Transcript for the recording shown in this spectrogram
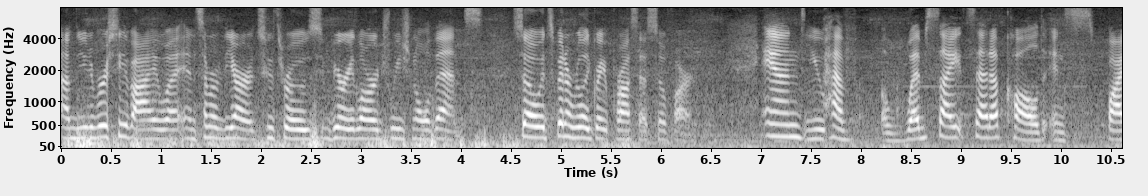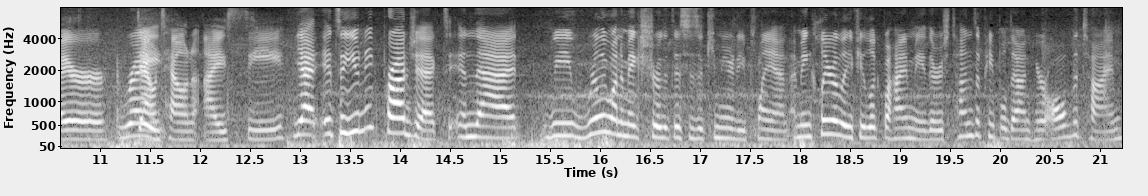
um, the University of Iowa, and Summer of the Arts, who throws very large regional events. So it's been a really great process so far. And you have a website set up called Inspire right. Downtown IC. Yeah, it's a unique project in that we really want to make sure that this is a community plan. I mean, clearly, if you look behind me, there's tons of people down here all the time.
